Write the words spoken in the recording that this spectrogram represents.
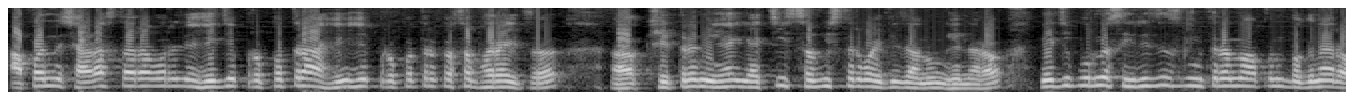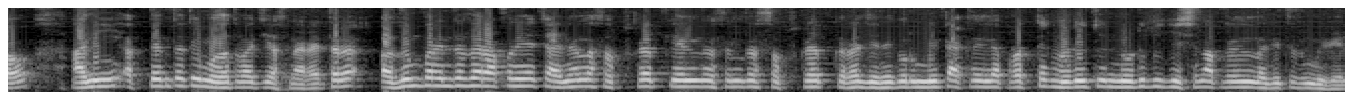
आपण शाळा स्तरावर हे जे प्रपत्र आहे हे प्रपत्र कसं भरायचं क्षेत्रनिहाय याची सविस्तर माहिती जाणून घेणार आहोत. याची पूर्ण सिरीजच मित्रांनो आपण बघणार आहोत आणि अत्यंत ते महत्त्वाची असणार आहे. तर अजूनपर्यंत जर आपण या चॅनलला सबस्क्राईब केलं नसेल तर सबस्क्राईब करा जेणेकरून मी टाकलेल्या प्रत्येक व्हिडिओची नोटिफिकेशन आपल्याला लगेचच मिळेल.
